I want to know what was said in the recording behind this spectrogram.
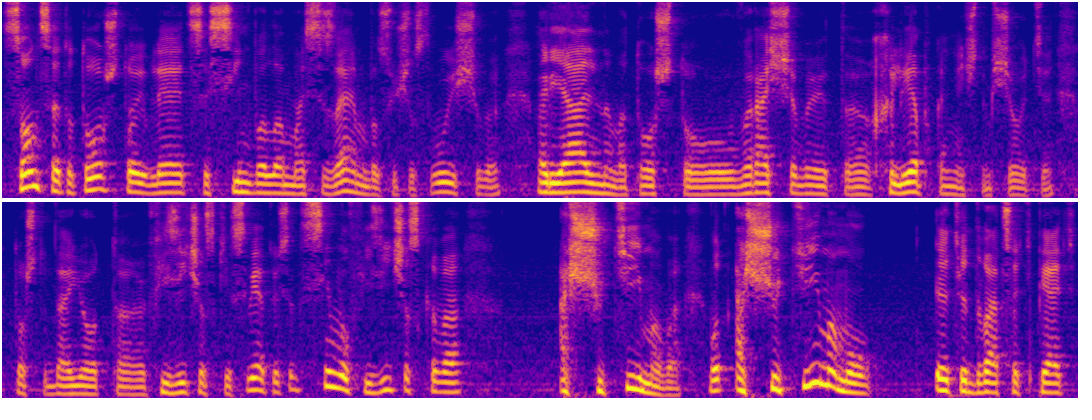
Солнце – это то, что является символом осязаемого, существующего, реального, то, что выращивает э, хлеб в конечном счете, то, что дает физический свет. То есть это символ физического ощутимого. Вот ощутимому эти 25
